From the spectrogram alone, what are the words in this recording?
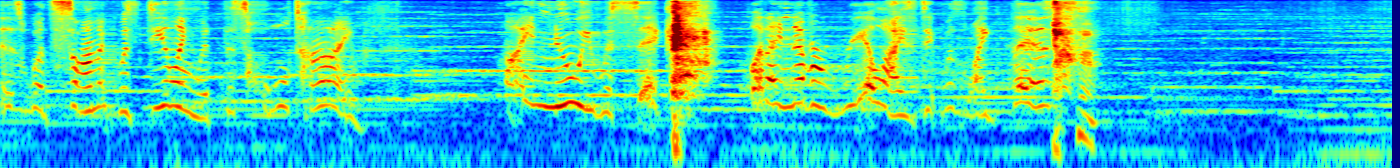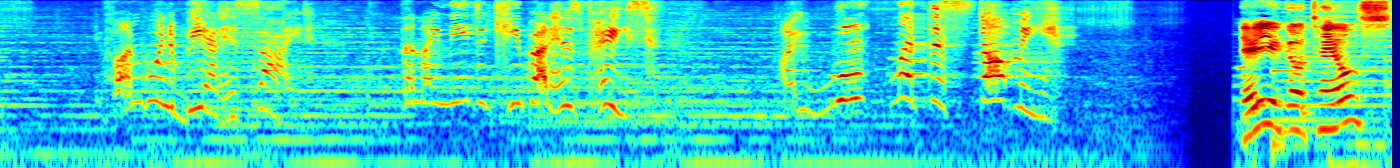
is what Sonic was dealing with this whole time. I knew he was sick, but I never realized it was like this. if I'm going to be at his side, then I need to keep at his pace. I won't let this stop me. There you go, Tails.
